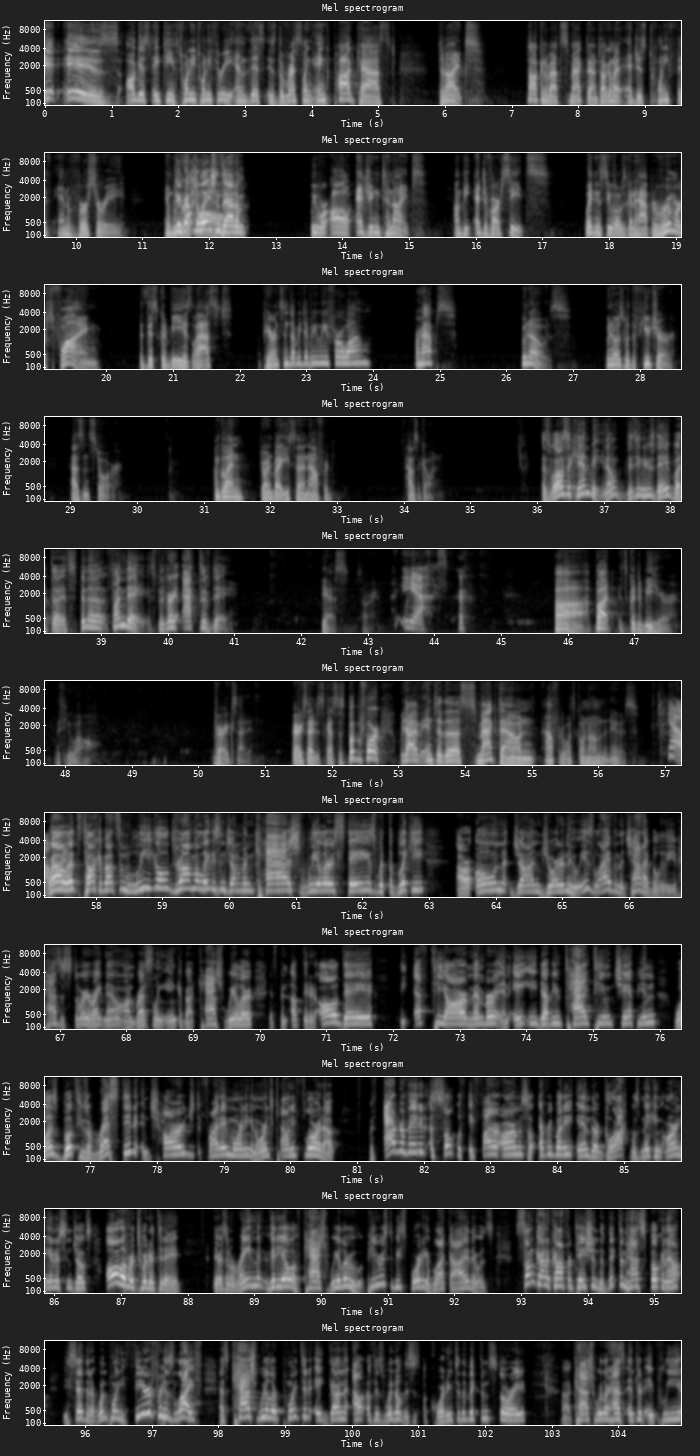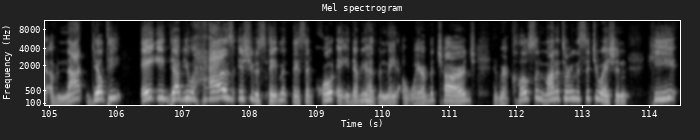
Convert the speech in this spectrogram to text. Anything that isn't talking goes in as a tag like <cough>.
It is August 18th, 2023, and this is the Wrestling Inc. podcast. Tonight, talking about SmackDown, talking about Edge's 25th anniversary. And we congratulations, all, Adam. We were all edging tonight on the edge of our seats, waiting to see what was going to happen. Rumors flying that this could be his last appearance in WWE for a while, perhaps. Who knows? Who knows what the future has in store? I'm Glenn, joined by Isa and Alfred. How's it going? As well as it can be, you know, busy news day, but uh, it's been a fun day. It's been a very active day. Yes, sorry. Yeah. ah, but it's good to be here with you all. Very excited. Very excited to discuss this. But before we dive into the SmackDown, Alfred, what's going on in the news? Yeah. Well, let's talk about some legal drama, ladies and gentlemen. Cash Wheeler stays with the Blicky. Our own John Jordan, who is live in the chat, I believe, has a story right now on Wrestling Inc. about Cash Wheeler. It's been updated all day. The FTR member and AEW tag team champion was booked. He was arrested and charged Friday morning in Orange County, Florida with aggravated assault with a firearm. So everybody and their Glock was making Arn Anderson jokes all over Twitter today. There's an arraignment video of Cash Wheeler, who appears to be sporting a black eye. There was some kind of confrontation. The victim has spoken out. He said that at one point he feared for his life as Cash Wheeler pointed a gun out of his window. This is according to the victim's story. Uh, Cash Wheeler has entered a plea of not guilty. AEW has issued a statement. They said, quote, AEW has been made aware of the charge and we are closely monitoring the situation. He,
